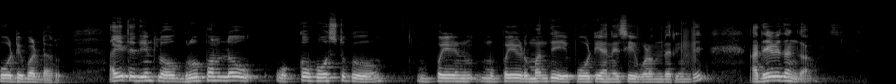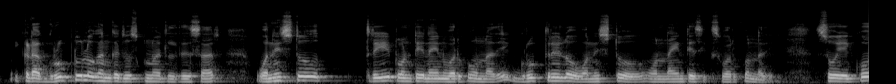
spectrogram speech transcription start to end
పోటీ పడ్డారు అయితే దీంట్లో గ్రూప్ వన్లో ఒక్క పోస్టుకు ముప్పై ఏడు ముప్పై ఏడు మంది పోటీ అనేసి ఇవ్వడం జరిగింది. అదేవిధంగా ఇక్కడ గ్రూప్ టూలో కనుక చూసుకున్నట్లయితే sir one is to three twenty nine వరకు ఉన్నది. గ్రూప్ త్రీలో one is to one ninety six వరకు ఉన్నది. సో ఎక్కువ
